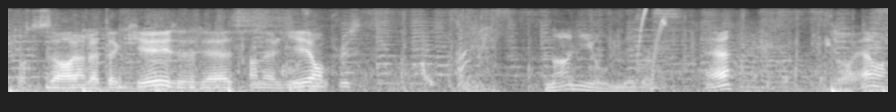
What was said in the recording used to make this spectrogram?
Je pense que ça sert à rien d'attaquer, il allait être un allié en plus. Hein? Je vois rien moi.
